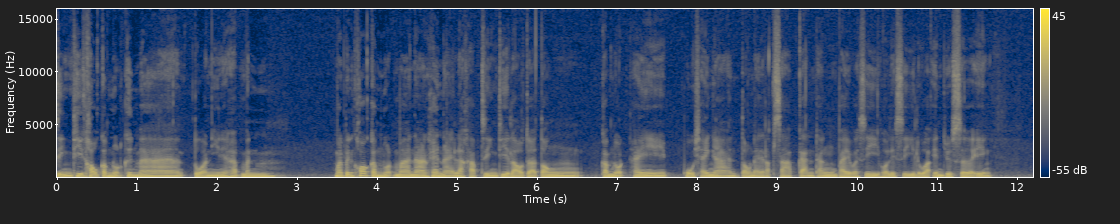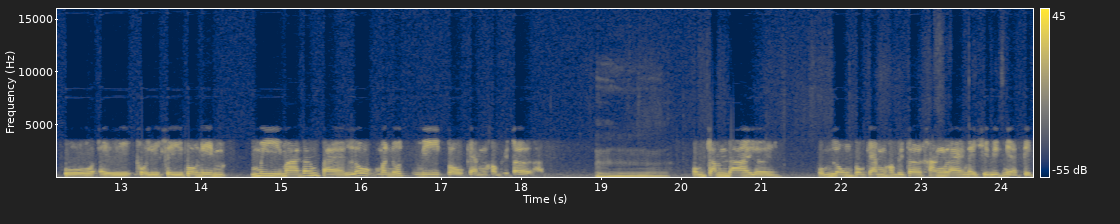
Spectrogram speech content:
สิ่งที่เขากำหนดขึ้นมาตัวนี้เนี่ยครับ มันมันเป็นข้อกำหนดมานานแค่ไหนแล้วครับ สิ่งที่เราจะต้องกำหนดให้ผู้ใช้งานต้องได้รับทราบกันทั้ง privacy policy หรือว่า end user เอง โอ้ไอ policy พวกนี้มีมาตั้งแต่โลกมนุษย์มีโปรแกรมคอมพิวเตอร์ครับ อืม ผมจำได้เลย ผมลงโปรแกรมคอมพิวเตอร์ครั้งแรกในชีวิตเนี่ย ติด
